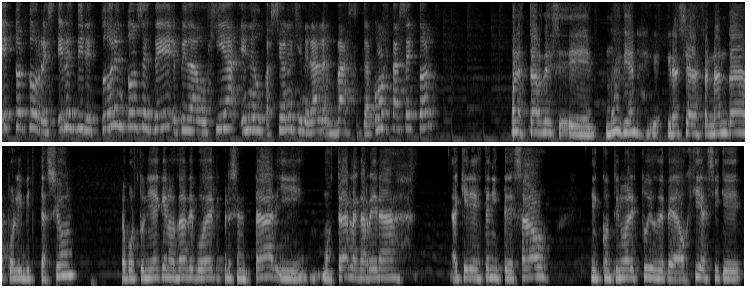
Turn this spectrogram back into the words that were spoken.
Héctor Torres. Él es director entonces de Pedagogía en Educación General Básica. ¿Cómo estás, Héctor? Buenas tardes, eh, muy bien. Gracias, Fernanda, por la invitación la oportunidad que nos da de poder presentar y mostrar la carrera a quienes estén interesados en continuar estudios de pedagogía. Así que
